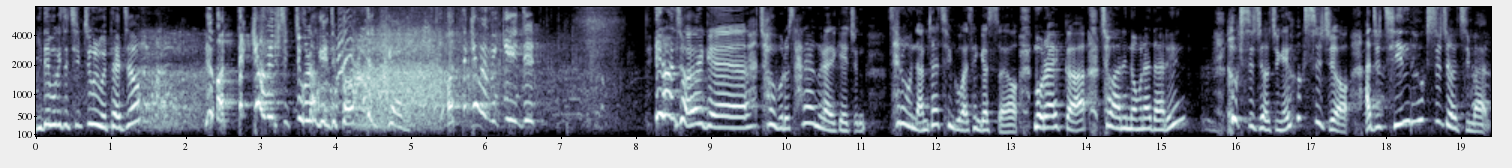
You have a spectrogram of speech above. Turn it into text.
이 대목에서 집중을 못하죠? 어떻게 하면 집중을 하게 해줄까? 어떻게 하면? 어떻게 하면 믿게 해줄 이런 저에게 처음으로 사랑을 알게 해준 새로운 남자친구가 생겼어요. 뭐랄까? 저와는 너무나 다른 흑수저 중에 흑수저. 아주 진 흑수저지만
